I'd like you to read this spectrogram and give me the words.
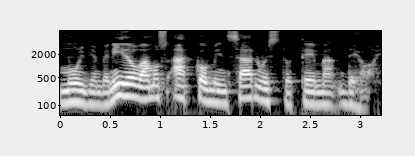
Muy bienvenido, vamos a comenzar nuestro tema de hoy.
